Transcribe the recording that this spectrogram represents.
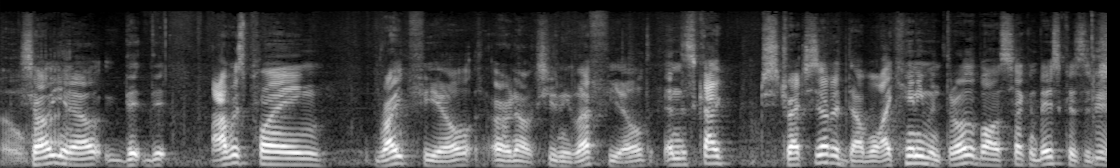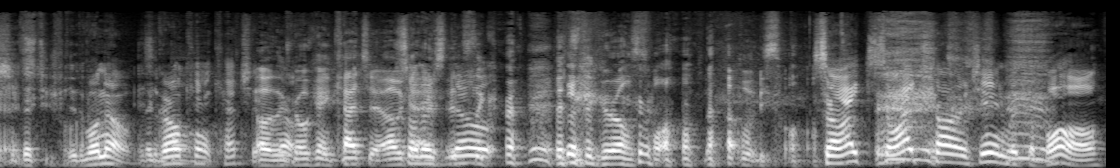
Oh, so you know, th th I was playing right field or no, excuse me, left field, and this guy stretches out a double. I can't even throw the ball at second base because Yeah, the, it's too far. well, no, It's the girl ball. can't catch it. Oh, the No. girl can't catch it. Okay, so there's it's no- The, it's the girl's fault, not Woody's fault. So I so I charge in with the ball.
